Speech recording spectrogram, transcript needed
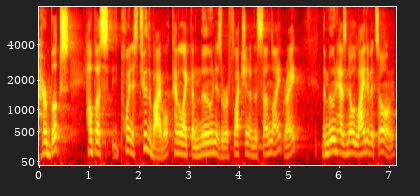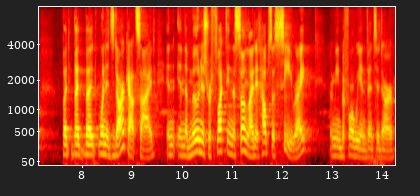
Her books help us point us to the Bible, kind of like the moon is a reflection of the sunlight, right? The moon has no light of its own, but, but, but when it's dark outside and, and the moon is reflecting the sunlight, it helps us see, right? I mean, before we invented our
